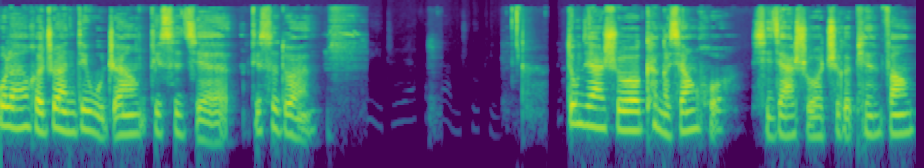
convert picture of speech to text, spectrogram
呼兰河传第五章第四节第四段，东家说看个香火，西家说吃个偏方。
